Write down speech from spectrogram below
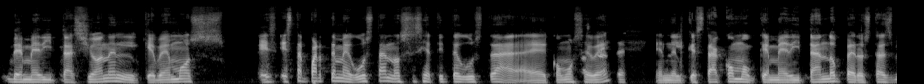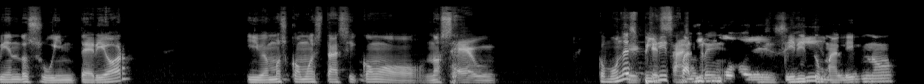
de meditación en el que vemos, es, esta parte me gusta, no sé si a ti te gusta eh, cómo se ve, en el que está como que meditando, pero estás viendo su interior y vemos cómo está así como, no sé, como un espíritu maligno. Espíritu maligno.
